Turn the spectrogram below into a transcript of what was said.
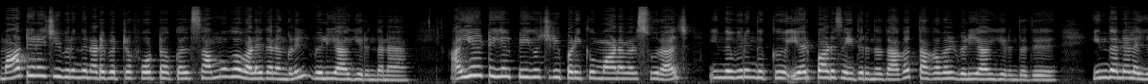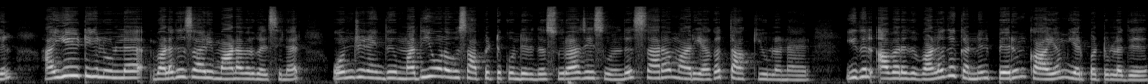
மாட்டிறைச்சி விருந்து நடைபெற்ற போட்டோக்கள் சமூக வலைதளங்களில் வெளியாகியிருந்தன. ஐஐடியில் பிஹெச்டி படிக்கும் மாணவர் சுராஜ் இந்த விருந்துக்கு ஏற்பாடு செய்திருந்ததாக தகவல் வெளியாகியிருந்தது. இந்த நிலையில் ஐஐடியில் உள்ள வலதுசாரி மாணவர்கள் சிலர் ஒன்றிணைந்து மதிய உணவு சாப்பிட்டுக் கொண்டிருந்த சுராஜை சூழ்ந்து சரமாரியாக தாக்கியுள்ளனர். இதில் அவரது வலது கண்ணில் பெரும் காயம் ஏற்பட்டுள்ளது.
